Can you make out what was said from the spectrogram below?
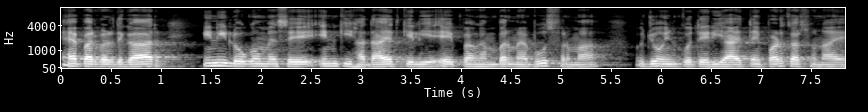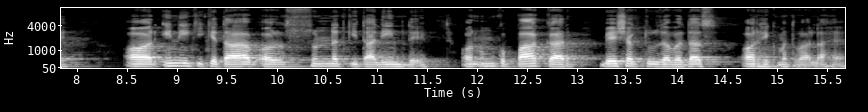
اے پروردگار، انہی لوگوں میں سے ان کی ہدایت کے لیے ایک پیغمبر محبوس فرما، جو ان کو تیری آیتیں پڑھ کر سنائے۔ اور انہی کی کتاب اور سنت کی تعلیم دے اور ان کو پاک کر، بے شک تو زبردست اور حکمت والا ہے۔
